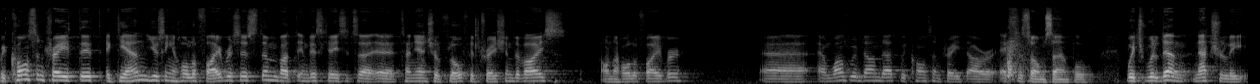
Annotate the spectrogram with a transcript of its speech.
We concentrate it again using a hollow fiber system, but in this case it's a, a tangential flow filtration device on a hollow fiber. Uh, and once we've done that, we concentrate our exosome sample, which will then naturally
